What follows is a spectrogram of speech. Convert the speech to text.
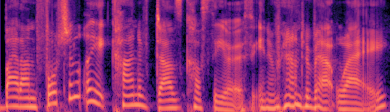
But unfortunately, it kind of does cost the earth in a roundabout way.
